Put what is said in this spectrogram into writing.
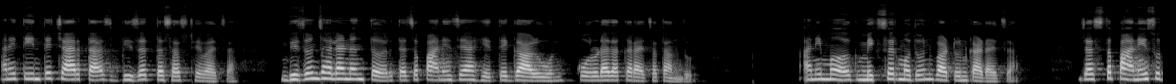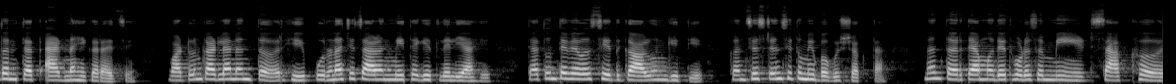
आणि तीन ते चार तास भिजत तसाच ठेवायचा. भिजून झाल्यानंतर त्याचं पाणी जे आहे ते गाळून कोरडा करायचा तांदूळ. आणि मग मिक्सरमधून वाटून काढायचा. जास्त पाणीसुद्धा त्यात ॲड नाही करायचे. वाटून काढल्यानंतर ही पुरणाची चाळण मी इथे घेतलेली आहे. त्यातून ते व्यवस्थित गाळून घेते. कन्सिस्टन्सी तुम्ही बघू शकता. नंतर त्यामध्ये थोडंसं मीठ साखर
